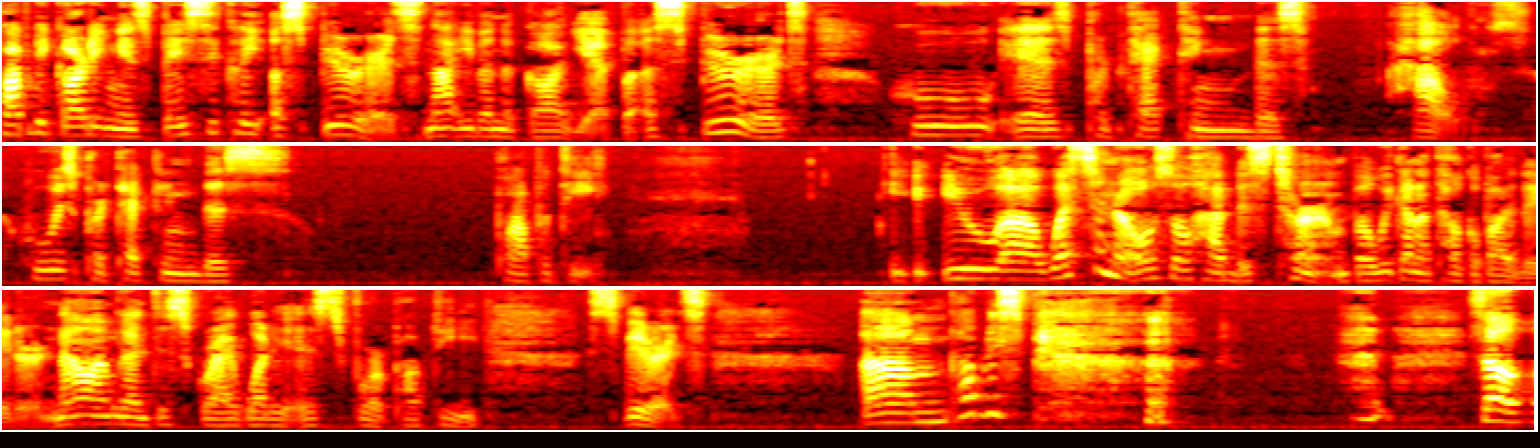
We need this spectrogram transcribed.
property guardian is basically a spirit, not even a god yet, but a spirit who is protecting this house, who is protecting this property. You uh, Westerner also have this term, but we're gonna talk about it later. Now I'm gonna describe what it is for property spirits. Um, so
